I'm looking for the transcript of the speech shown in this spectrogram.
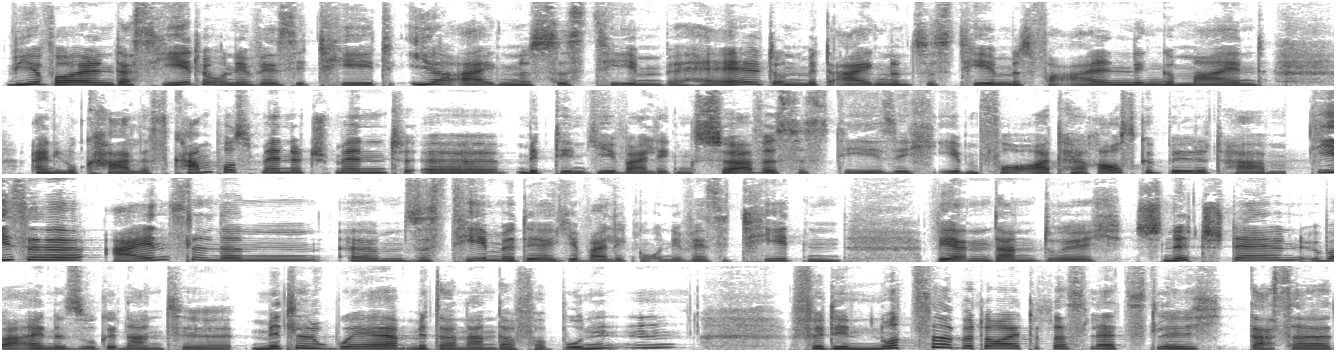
wir wollen, dass jede Universität ihr eigenes System behält und mit eigenen Systemen ist vor allen Dingen gemeint ein lokales Campusmanagement äh, mit den jeweiligen Services, die sich eben vor Ort herausgebildet haben. Diese einzelnen ähm, Systeme der jeweiligen Universitäten werden dann durch Schnittstellen über eine sogenannte Middleware miteinander verbunden. Für den Nutzer bedeutet das letztlich, dass er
